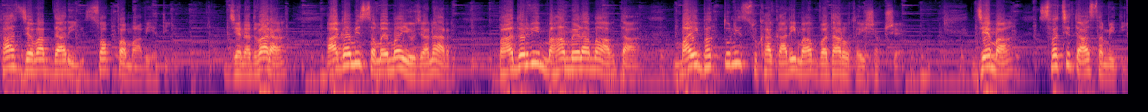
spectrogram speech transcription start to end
ખાસ જવાબદારી સોંપવામાં આવી હતી. જેના દ્વારા આગામી સમયમાં યોજાનાર ભાદરવી મહામેળામાં આવતા માઈ ભક્તોની સુખાકારીમાં વધારો થઈ શકશે. જેમાં સ્વચ્છતા સમિતિ,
